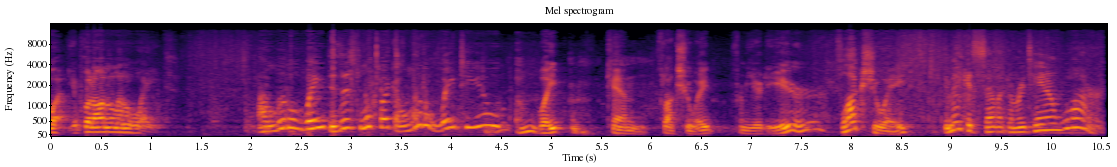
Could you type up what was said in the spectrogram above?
what? You put on a little weight. A little weight? Does this look like a little weight to you? Weight can fluctuate from year to year. Fluctuate? You make it sound like I'm retaining water.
